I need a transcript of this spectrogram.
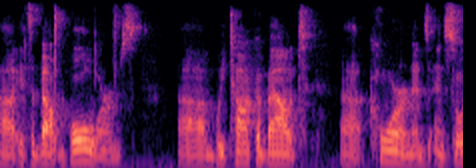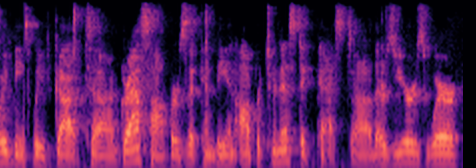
uh, it's about bollworms. Um, we talk about uh, corn and, and, soybeans. We've got uh, grasshoppers that can be an opportunistic pest. Uh, there's years where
